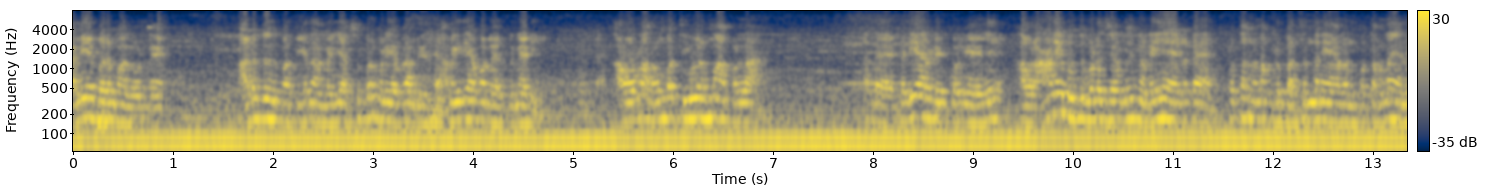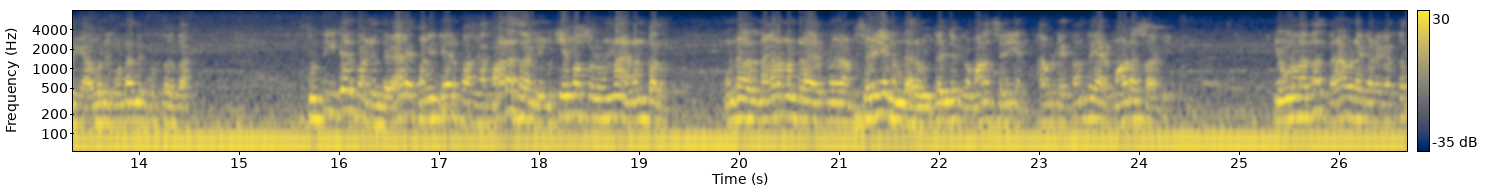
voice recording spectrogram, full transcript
கலிய பெருமாள் ஒன்று அடுத்தது பார்த்தீங்கன்னா நம்ம ஐயா சுப்பிரமணியம் தான் அமைதியாக கொண்ட பின்னாடி. அவர்லாம் ரொம்ப தீவிரமா அப்பெல்லாம் அந்த பெரியாருடைய கொள்கையிலே அவர் ஆணைமுத்து கூட சேர்ந்து நிறைய என்கிட்ட புத்தகங்கள்லாம் கொடுப்பார். சிந்தனையாளன் புத்தகம்லாம் எனக்கு அவருக்கு கொண்டாந்து கொடுத்தது தான். சுத்திக்கிட்டே இருப்பாங்க. இந்த வேலையை பண்ணிட்டே இருப்பாங்க. மாடசாமி முக்கியமா சொல்லணும்னா நண்பர் முன்னாள் நகரமன்ற செழியன் இருந்தார். உங்களுக்கு தெரிஞ்சிருக்க செழியன். அவருடைய தந்தையார் மாடசாமி. இவங்களாம் தான் திராவிட கழகத்தை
